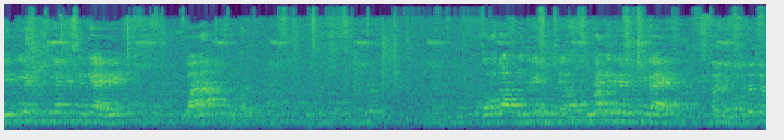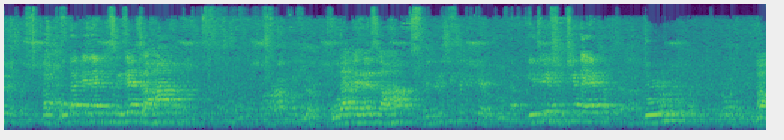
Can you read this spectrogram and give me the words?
केंद्रीय शिक्षकांची संख्या आहे बारा चौदा केंद्रीय शिक्षक सोळा केंद्रीय शिक्षक आहे नाही नाही बौद्धाचार्य बुधाचार्यांची संख्या सहा। हा फक्त बुधाचार्य सहा। केंद्रीय शिक्षक किती आहेत केंद्रीय शिक्षक आहेत दोन दोन हा।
